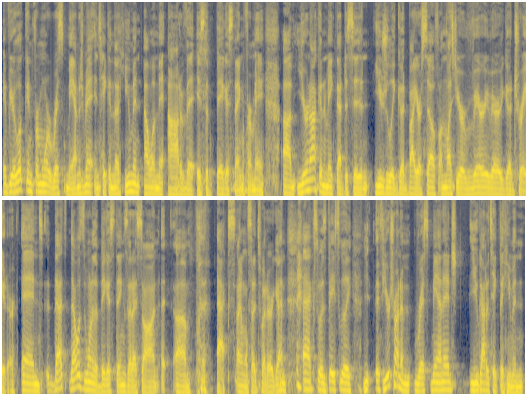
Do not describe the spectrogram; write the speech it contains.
If you're looking for more risk management and taking the human element out of it is the biggest thing for me. Um, you're not going to make that decision usually good by yourself unless you're a very, very good trader. And that, that was one of the biggest things that I saw on um, X. I almost said Twitter again. X was basically, if you're trying to risk manage, you got to take the human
